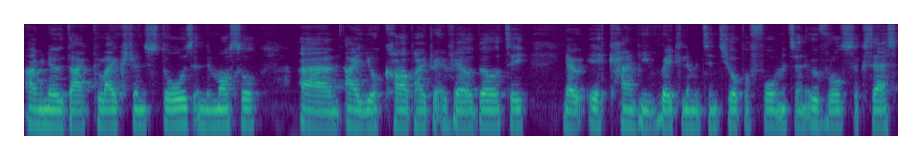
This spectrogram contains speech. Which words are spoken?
And we know that glycogen stores in the muscle um, are your carbohydrate availability. You know, it can be rate limiting to your performance and overall success.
